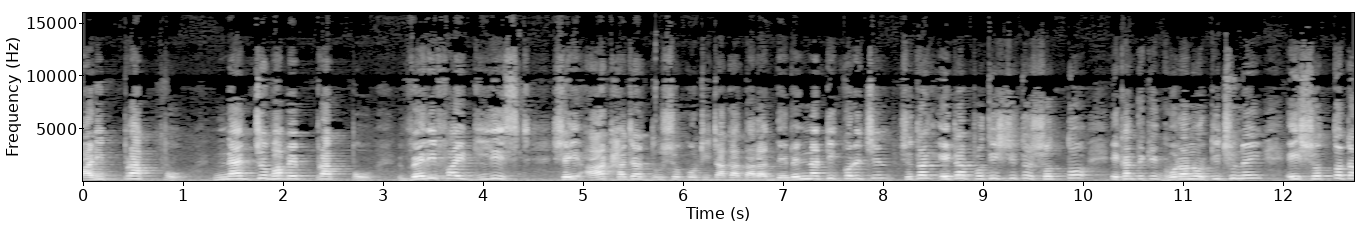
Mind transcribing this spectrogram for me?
বাড়ি প্রাপ্য ন্যায্যভাবে প্রাপ্য ভেরিফাইড লিস্ট সেই আট হাজার দুশো কোটি টাকা তারা দেবেন না, ঠিক করেছেন। সুতরাং এটা প্রতিষ্ঠিত সত্য, এখান থেকে ঘোরানোর কিছু নেই। এই সত্যটা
